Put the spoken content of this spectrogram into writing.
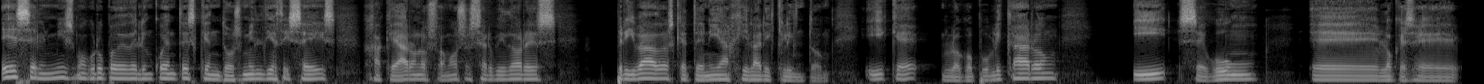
es el mismo grupo de delincuentes que en 2016 hackearon los famosos servidores privados que tenía Hillary Clinton y que luego publicaron y según eh, lo que se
